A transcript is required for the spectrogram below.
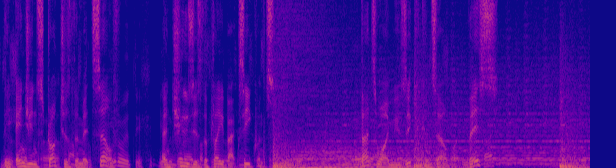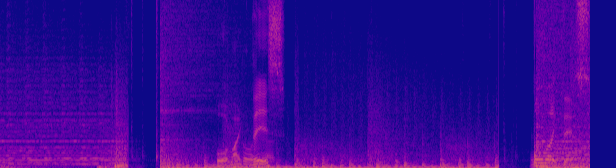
The engine structures them itself and chooses the playback sequence. That's why music can sound like this, or like this, or like this.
